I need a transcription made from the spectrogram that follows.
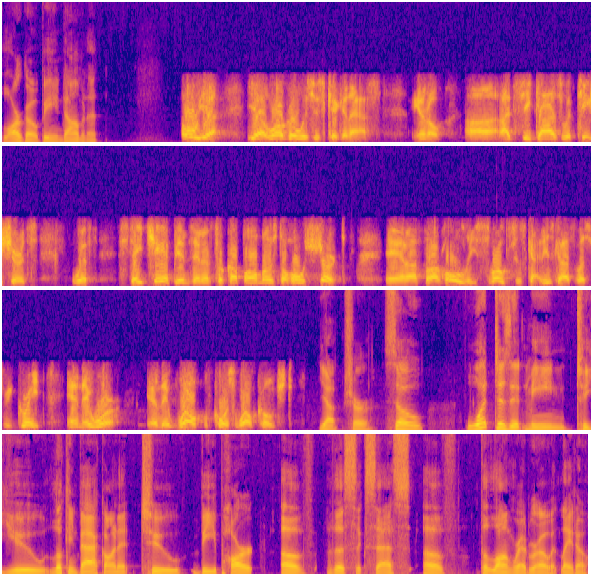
Largo being dominant. Oh yeah, yeah. Largo was just kicking ass. You know, uh, I'd see guys with T-shirts with state champions, and it took up almost a whole shirt. And I thought, holy smokes, this guy, these guys must be great, and they were, and they well, of course, well coached. Yeah, sure. So, what does it mean to you, looking back on it, to be part of the success of the Long Red Row at Leto?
